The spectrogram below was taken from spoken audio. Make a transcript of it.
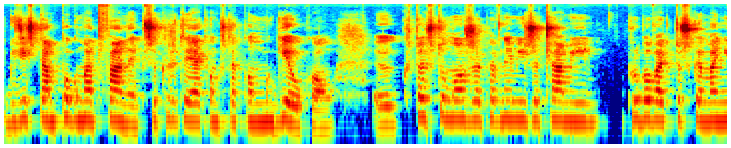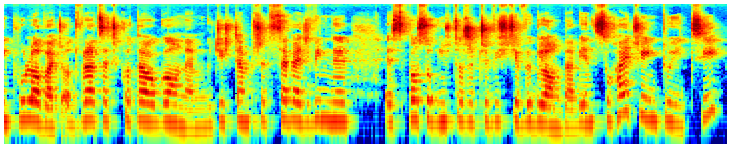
gdzieś tam pogmatwane, przykryte jakąś taką mgiełką. Y, Ktoś tu może pewnymi rzeczami próbować troszkę manipulować, odwracać kota ogonem, gdzieś tam przedstawiać w inny y, sposób niż to rzeczywiście wygląda. Więc słuchajcie intuicji,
